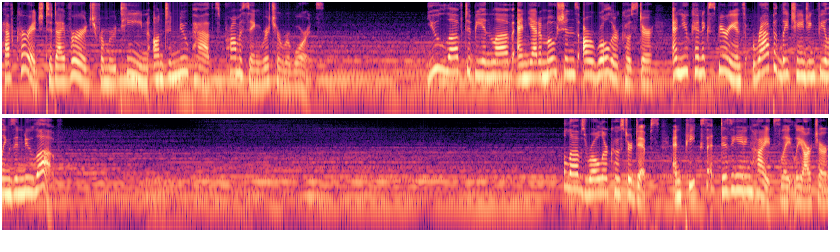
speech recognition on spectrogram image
have courage to diverge from routine onto new paths promising richer rewards. You love to be in love, and yet emotions are roller coaster, and you can experience rapidly changing feelings in new love. loves roller coaster dips and peaks at dizzying heights lately, Archer.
